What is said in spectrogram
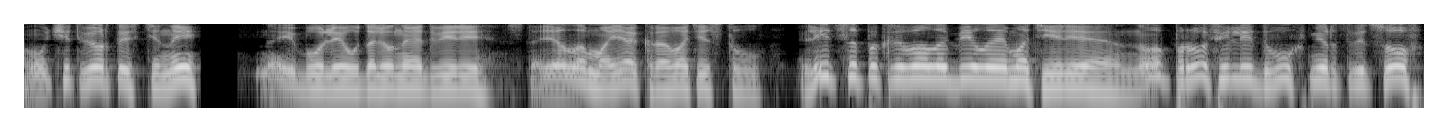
У четвертой стены, наиболее удаленной от двери, стояла моя кровать и стул. Лица покрывала белая материя, но профили двух мертвецов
